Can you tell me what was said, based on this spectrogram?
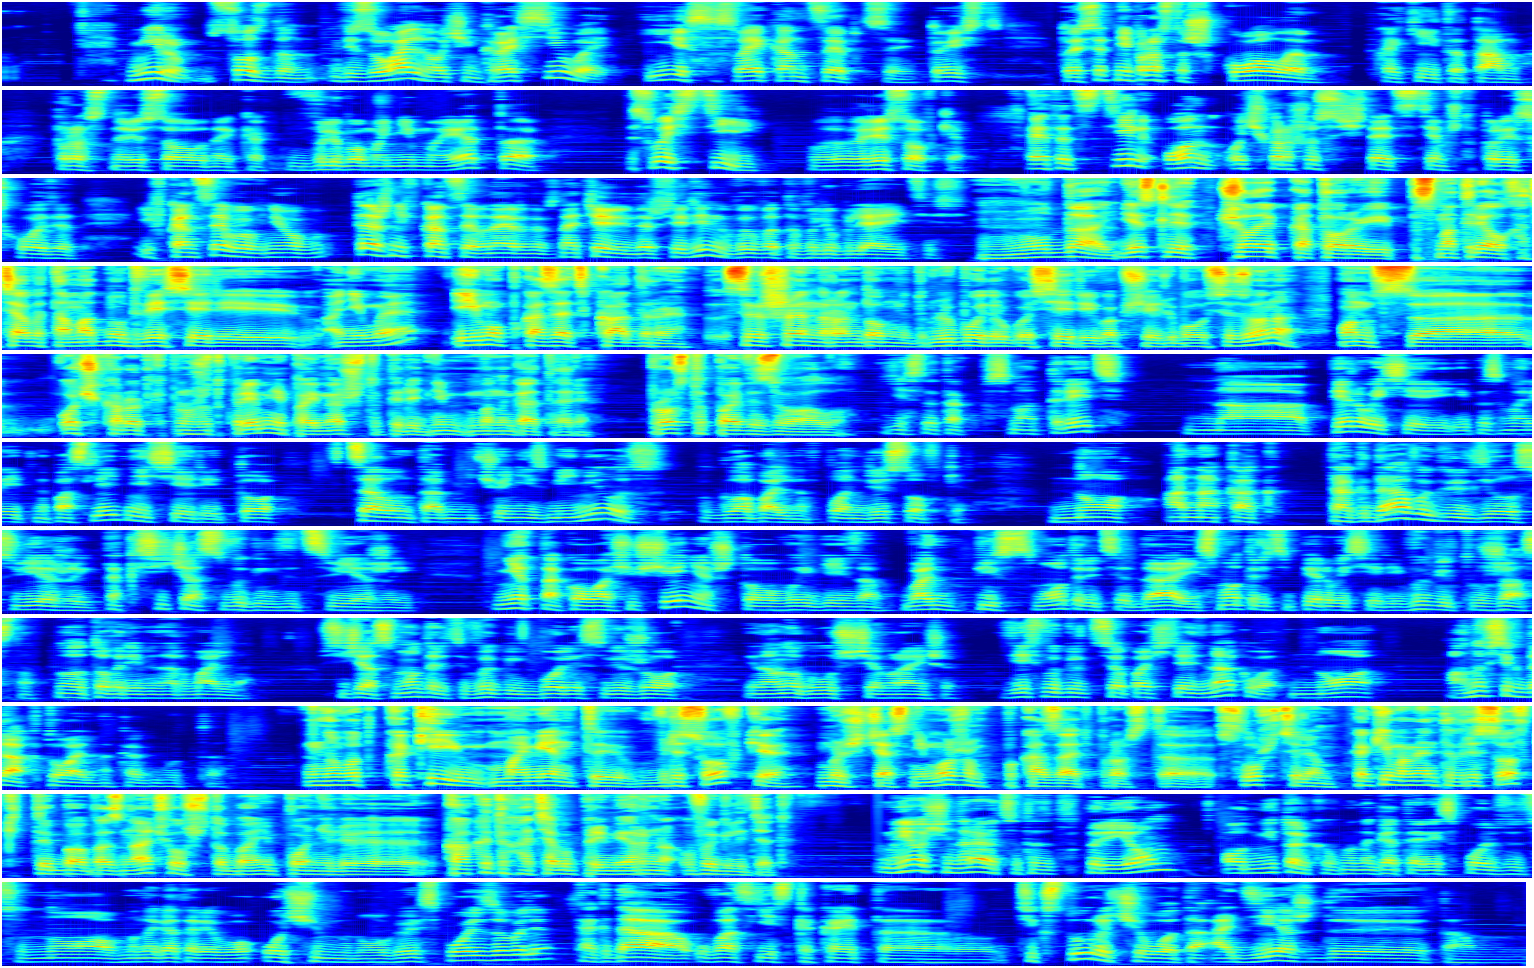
мир создан визуально очень красиво и со своей концепцией. То есть, то есть это не просто школы какие-то там просто нарисованные, как в любом аниме, это свой стиль в рисовке этот стиль, он очень хорошо сочетается с тем, что происходит. И в конце вы в него, даже не в конце, вы, наверное, в начале или даже в середине, вы в это влюбляетесь. Ну да, если человек, который посмотрел хотя бы там одну-две серии аниме, и ему показать кадры совершенно рандомно любой другой серии вообще любого сезона, он с э, очень короткий промежуток времени поймет, что перед ним Моногатари. Просто по визуалу. Если так посмотреть на первой серии и посмотреть на последней серии, то целом там ничего не изменилось глобально в плане рисовки, но она как тогда выглядела свежей, так и сейчас выглядит свежей. Нет такого ощущения, что вы, я не знаю, One Piece смотрите, да, и смотрите первые серии, выглядит ужасно, но на то время нормально. Сейчас смотрите, выглядит более свежо и намного лучше, чем раньше. Здесь выглядит все почти одинаково, но оно всегда актуально как будто. Ну вот какие моменты в рисовке, мы же сейчас не можем показать просто слушателям, какие моменты в рисовке ты бы обозначил, чтобы они поняли, как это хотя бы примерно выглядит? Мне очень нравится вот этот прием. Он не только в Моногатаре используется, но в Моногатаре его очень много использовали. Когда у вас есть какая-то текстура чего-то, одежды, там,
